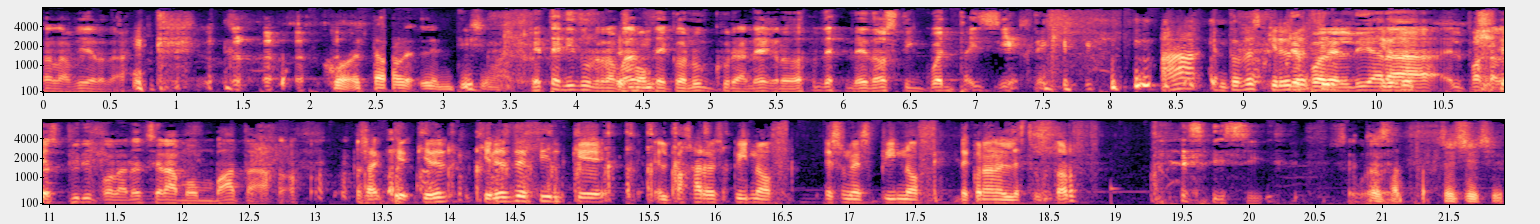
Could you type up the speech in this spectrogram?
A la mierda. Joder, estaba lentísimo. He tenido un romance con un cura negro de, de 2.57. Ah, entonces quieres Que decir. por el día era el pájaro espino y por la noche era bombata. O sea, qui- ¿quieres, ¿quieres decir que el pájaro spin-off es un spin-off de Conan el Destructor? sí, sí. Exacto. Sí, sí, sí.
